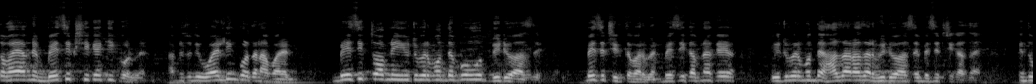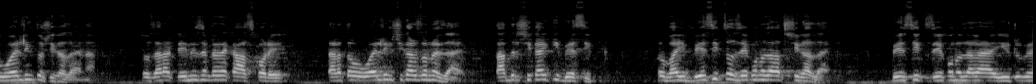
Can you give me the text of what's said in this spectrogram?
তো ভাই, আপনি বেসিক শিখে কি করবেন আপনি যদি ওয়েল্ডিং করতে না পারেন বেসিক তো আপনি ইউটিউবের মধ্যে বহুত ভিডিও আছে। বেসিক শিখতে পারবেন। বেসিক আপনাকে ইউটিউবের মধ্যে হাজার হাজার ভিডিও আছে বেসিক শেখা যায়। কিন্তু ওয়েল্ডিং তো শেখা যায় না। তো যারা ট্রেনিং সেন্টারে কাজ করে, তারা তো ওয়েল্ডিং শেখার জন্য যায়। তাদের শেখায় কি বেসিক তো ভাই বেসিক তো যে কোনো জায়গায় শেখা যায়। বেসিক যে কোনো জায়গায় ইউটিউবে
